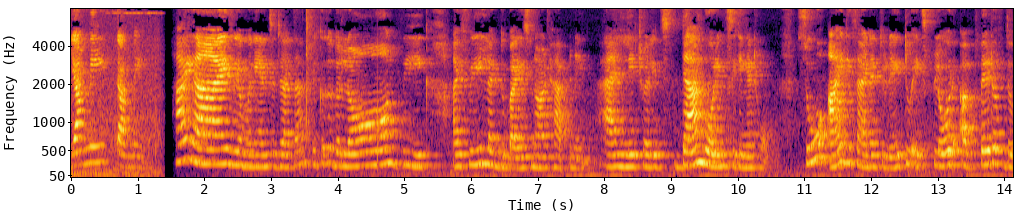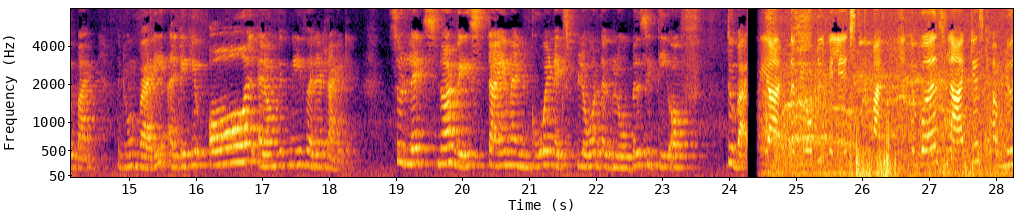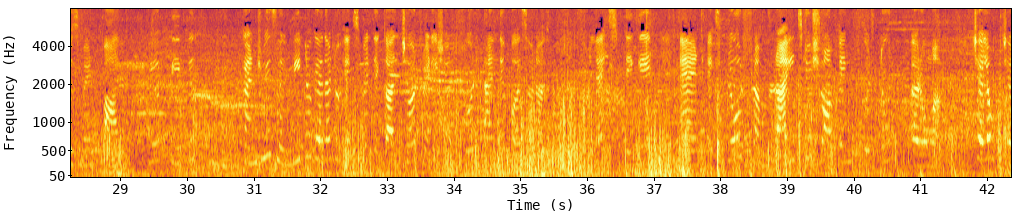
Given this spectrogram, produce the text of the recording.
yummy tummy. Hi guys, we are Muni and Sujatha. Because of the long week, I feel like Dubai is not happening and literally it's damn boring sitting at home. So I decided today to explore a bit of Dubai. But don't worry, I'll take you all along with me for a ride. So let's not waste time and go and explore the global city of Dubai. We are the global village Dubai, the world's largest amusement park people, countries will meet together to exhibit their culture, tradition, food and their personas. So let's dig in and explore from rides to shopping, food to aroma. Chalo, chalo.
